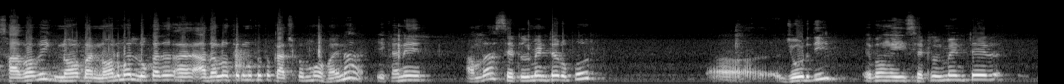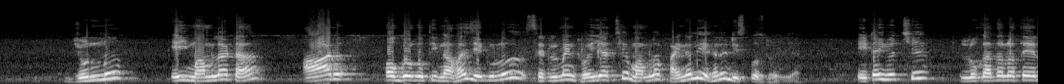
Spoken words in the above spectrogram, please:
স্বাভাবিক ন বা নর্মাল লোক আদালতের মতো তো কাজকর্ম হয় না। এখানে আমরা সেটেলমেন্টের আহ, জোর দিই এবং এই সেটেলমেন্টের জন্য এই মামলাটা আর অগ্রগতি না হয় যেগুলো সেটেলমেন্ট হয়ে যাচ্ছে মামলা ফাইনালি এখানে ডিসপোজড হয়ে যায়। এটাই হচ্ছে লোক আদালতের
